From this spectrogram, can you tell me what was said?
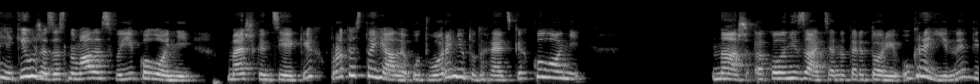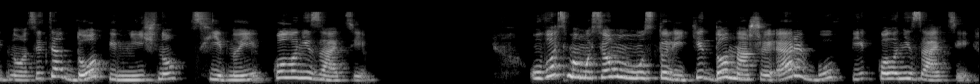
які вже заснували свої колонії, мешканці яких протистояли утворенню тут грецьких колоній. Наша колонізація на території України відноситься до північно-східної колонізації. У 8-7 столітті до нашої ери був пік колонізації.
